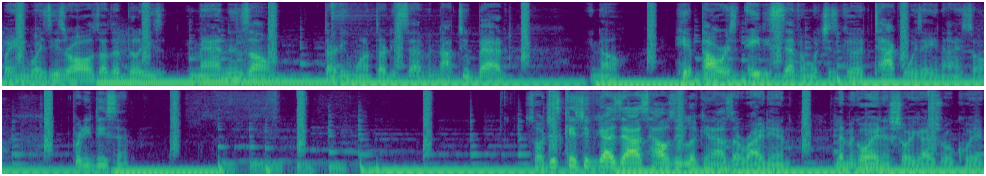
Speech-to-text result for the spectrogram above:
But anyways, these are all his other abilities. Man in zone, 31, 37. Not too bad, you know. Hit power is 87, which is good. Tackle is 89, so pretty decent. So just in case if you guys ask, how's he looking as a right end? Let me go ahead and show you guys real quick.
